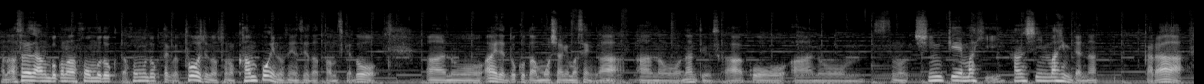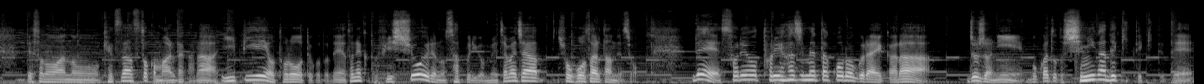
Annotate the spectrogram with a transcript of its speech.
あの、それであの僕のホームドクター、ホームドクターが当時のその漢方医の先生だったんですけど、あの、あえてどことは申し上げませんが、あの、なんていうんですか、こう、あの、その神経麻痺半身麻痺みたいになってからでそのあの血圧とかもあれだから EPA を取ろうということでとにかくフィッシュオイルのサプリをめちゃめちゃ処方されたんですよ。でそれを取り始めた頃ぐらいから徐々に僕はちょっとシミができてきてて、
